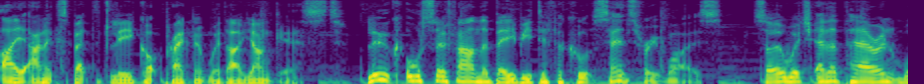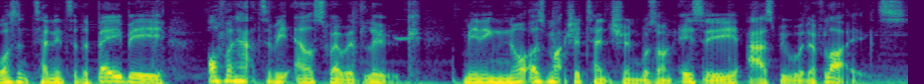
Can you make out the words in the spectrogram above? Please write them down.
I unexpectedly got pregnant with our youngest. Luke also found the baby difficult sensory wise, so whichever parent wasn't tending to the baby often had to be elsewhere with Luke, meaning not as much attention was on Izzy as we would have liked.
